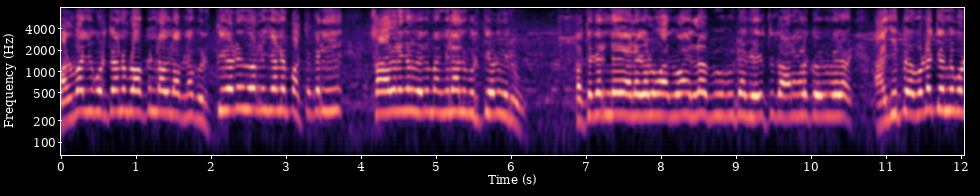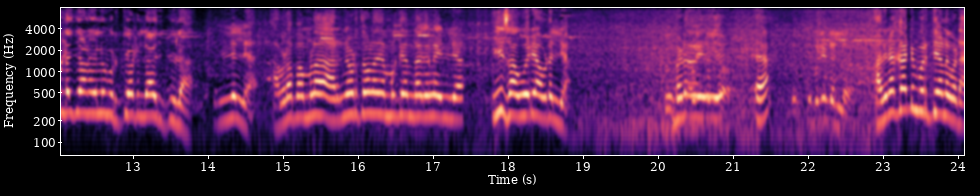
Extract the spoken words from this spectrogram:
വൺ വേ ആക്കി കൊടുത്താലും ബ്ലോക്ക് ഉണ്ടാവില്ല. പിന്നെ വൃത്തികേട് എന്ന് പറഞ്ഞു കഴിഞ്ഞാൽ പച്ചക്കറി സാധനങ്ങൾ വരും എങ്ങനെയാലും വൃത്തികേട് വരും. പച്ചക്കറിന്റെ ഇലകളും അതുപോലെ എല്ലാ പിന്നെ വേസ്റ്റ് സാധനങ്ങളൊക്കെ വരുമ്പോൾ അതിപ്പോൾ എവിടെ ചെന്ന് കൊണ്ടൊക്കെയാണെങ്കിലും വൃത്തിയായിട്ടില്ലായിരിക്കില്ല ഇല്ലില്ല. അവിടെ ഇപ്പം നമ്മൾ അറിഞ്ഞിടത്തോളം നമുക്ക് എന്താക്കാൻ കഴിയില്ല. ഈ സൗകര്യം അവിടെ ഇല്ല. ഇവിടെ അതിനെക്കാട്ടും വൃത്തിയാണ് ഇവിടെ.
